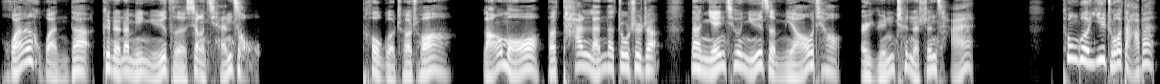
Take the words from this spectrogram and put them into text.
缓缓地跟着那名女子向前走。透过车窗，郎某则贪婪地注视着那年轻女子苗条而匀称的身材。通过衣着打扮，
